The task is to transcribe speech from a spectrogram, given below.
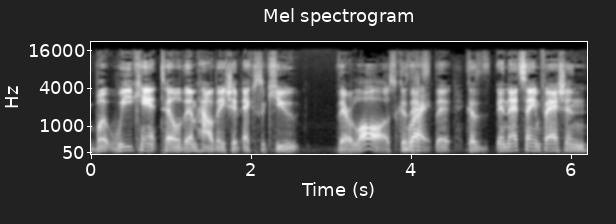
But we can't tell them how they should execute their laws because Right. that's the because in that same fashion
